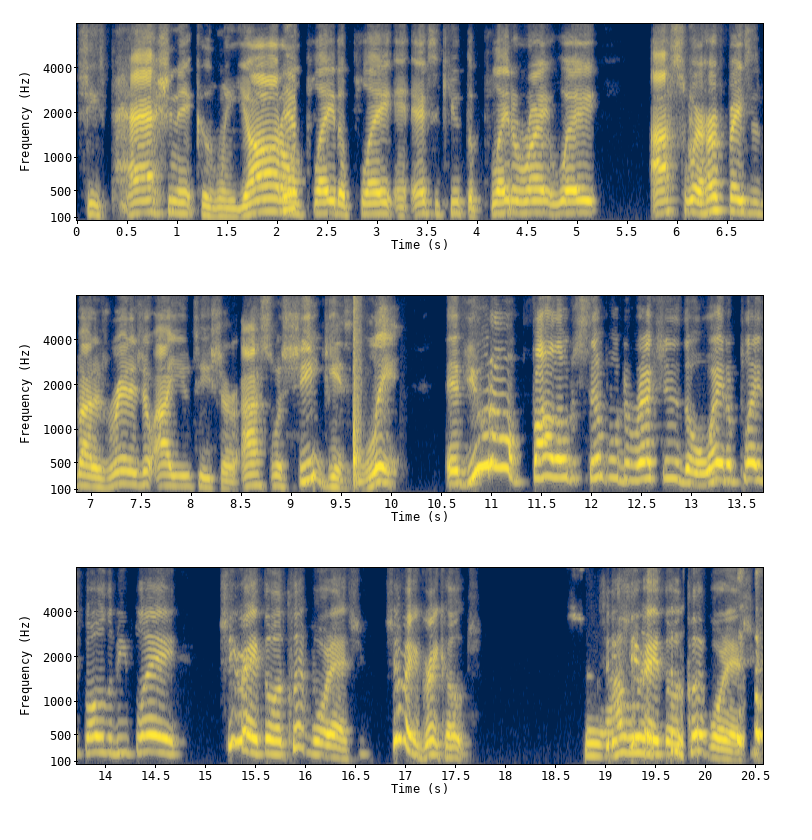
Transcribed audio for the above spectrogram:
She's passionate because when y'all don't play the play and execute the play the right way, I swear her face is about as red as your IU t-shirt. I swear she gets lit. If you don't follow the simple directions, the way the play's supposed to be played, she ready to throw a clipboard at you. She'll make a great coach. She, she ready to throw a clipboard at you.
